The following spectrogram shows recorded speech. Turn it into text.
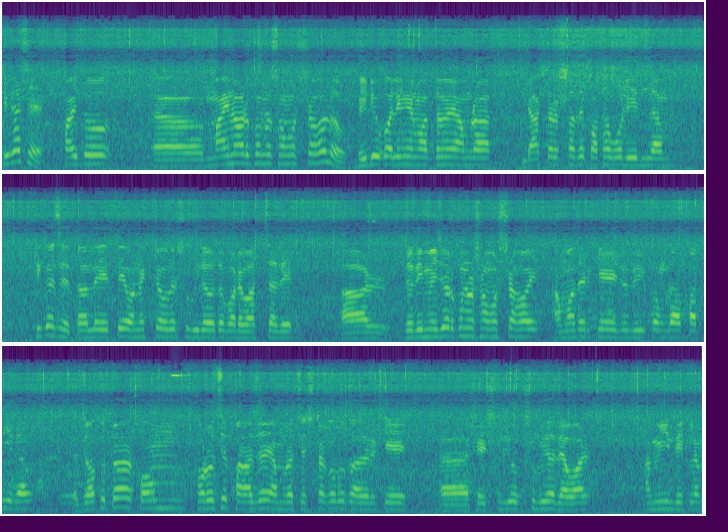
ঠিক আছে? হয়তো মাইনর কোনো সমস্যা হলো ভিডিও কলিংয়ের মাধ্যমে আমরা ডাক্তারের সাথে কথা বলিয়ে দিলাম, ঠিক আছে? তাহলে এতে অনেকটা ওদের সুবিধা হতে পারে বাচ্চাদের। আর যদি মেজর কোনো সমস্যা হয়, আমাদেরকে যদি তোমরা পাঠিয়ে দাও, যতটা কম খরচে পারা যায়, আমরা চেষ্টা করব তাদেরকে সেই সুযোগ সুবিধা দেওয়ার। আমি দেখলাম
